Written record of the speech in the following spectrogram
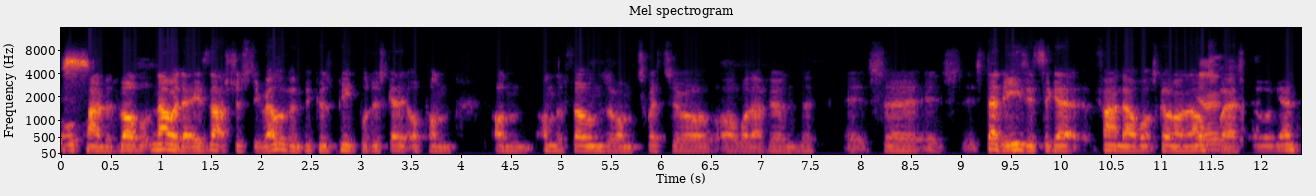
all time as well. But nowadays, that's just irrelevant because people just get it up on on on the phones or on Twitter or or whatever, and the, it's uh, it's it's dead easy to get find out what's going on elsewhere. Yeah. So again,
